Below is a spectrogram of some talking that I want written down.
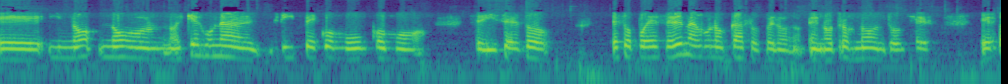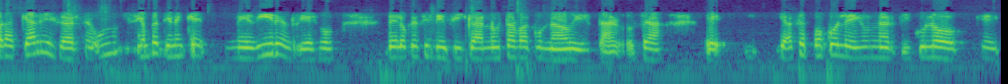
Eh, y no, no, no es que es una gripe común como se dice eso. Eso puede ser en algunos casos, pero en otros no. Entonces, es ¿para qué arriesgarse? Uno siempre tiene que medir el riesgo de lo que significa no estar vacunado y estar. O sea, eh, hace poco leí un artículo que,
